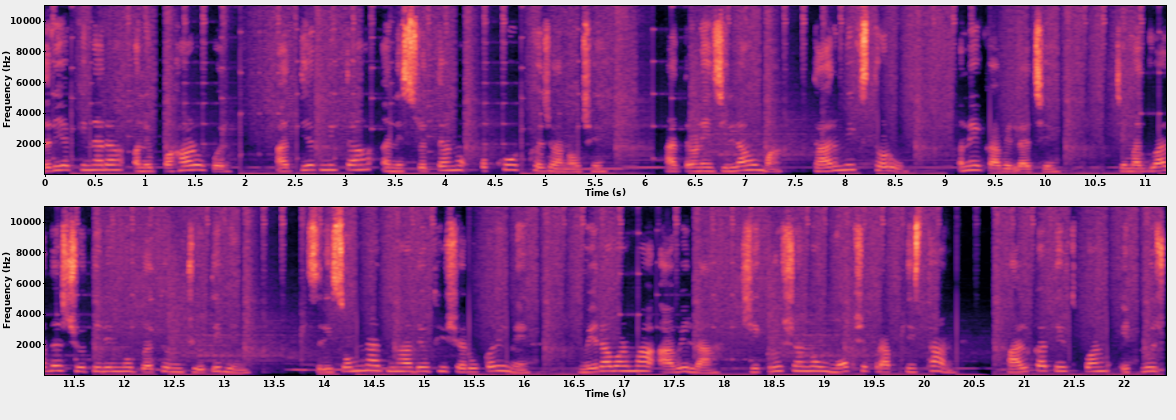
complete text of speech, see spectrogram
દરિયા કિનારા અને પહાડો પર આધ્યાત્મિકતા અને શ્રદ્ધાનો અખૂટ ખજાનો છે. આ ત્રણેય જિલ્લાઓમાં ધાર્મિક સ્થળો અનેક આવેલા છે. જેમાં દ્વાદશ જ્યોતિર્લિંગનું પ્રથમ જ્યોતિર્લિંગ શ્રી સોમનાથ મહાદેવથી શરૂ કરીને વેરાવળમાં આવેલા શ્રી કૃષ્ણનું મોક્ષ પ્રાપ્તિ સ્થાન ભાલકા તીર્થ પણ એટલું જ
